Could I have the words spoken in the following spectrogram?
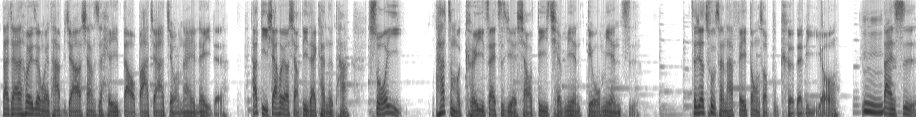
大家会认为他比较像是黑道八加九那一类的，他底下会有小弟在看着他，所以他怎么可以在自己的小弟前面丢面子？这就促成他非动手不可的理由。嗯，但是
